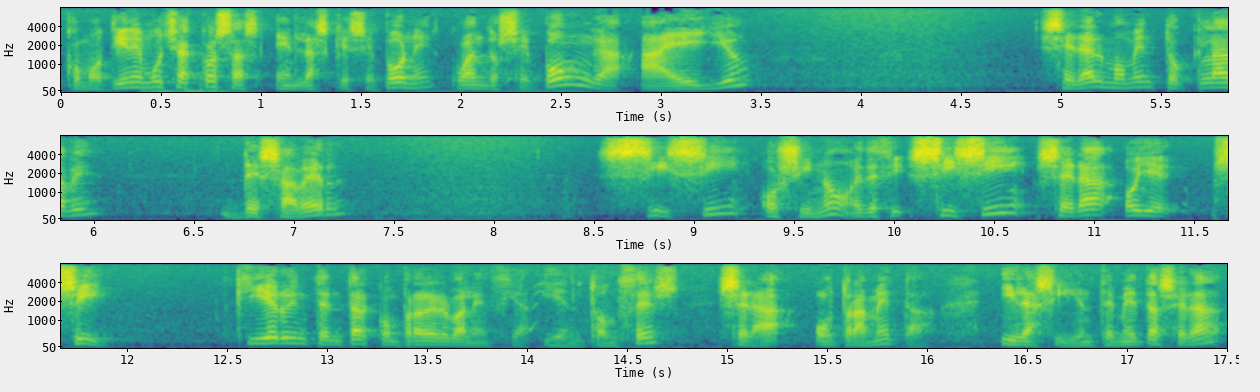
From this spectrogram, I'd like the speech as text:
Como tiene muchas cosas en las que se pone, cuando se ponga a ello, será el momento clave de saber si sí o si no. Es decir, si sí será, oye, sí, quiero intentar comprar el Valencia. Y entonces será otra meta. Y la siguiente meta será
